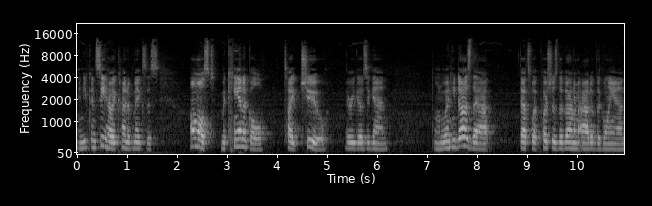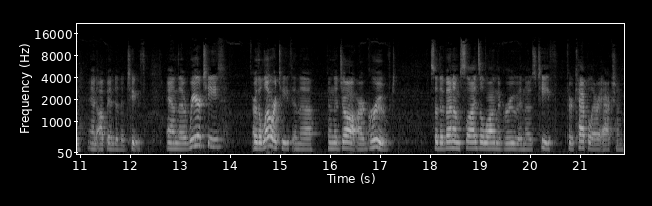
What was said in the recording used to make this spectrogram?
And you can see how it kind of makes this almost mechanical type 2. There he goes again. And when he does that, that's what pushes the venom out of the gland and up into the tooth. And the rear teeth, or the lower teeth in the, in the jaw are grooved. So the venom slides along the groove in those teeth through capillary action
